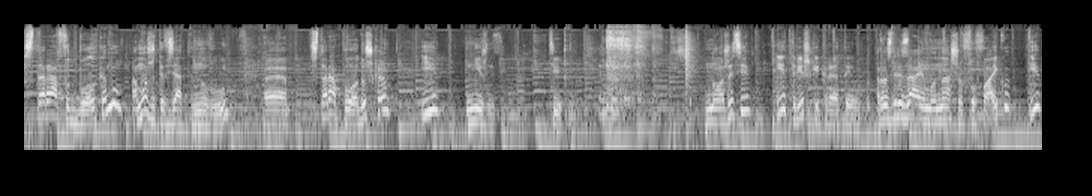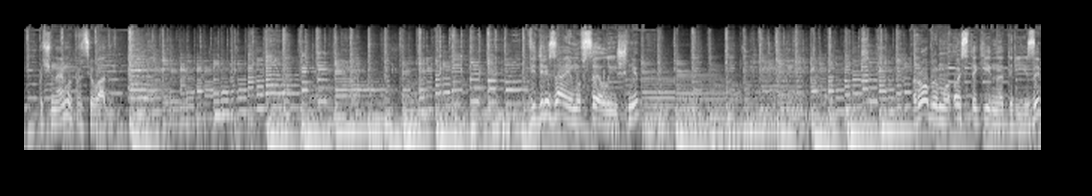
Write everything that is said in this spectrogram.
стара футболка, ну, а можете взяти нову, е, стара подушка і ніжниці. Ці. Ножиці і трішки креативу. Розрізаємо нашу фуфайку і починаємо працювати. Відрізаємо все лишнє. Робимо ось такі надрізи.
